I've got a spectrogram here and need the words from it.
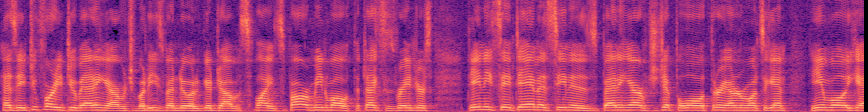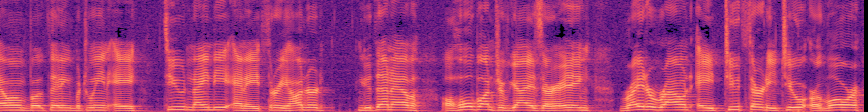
has a 242 batting average, but he's been doing a good job of supplying some power. Meanwhile, with the Texas Rangers, Danny Santana has seen his batting average dip below 300 once again. He and Willie Calhoun both hitting between a 290 and a 300. You then have a whole bunch of guys that are hitting right around a 232 or lower.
